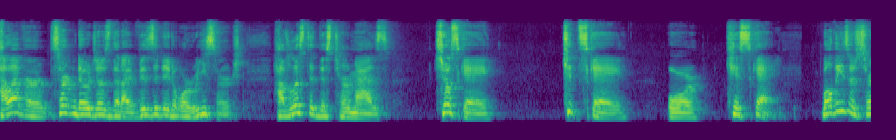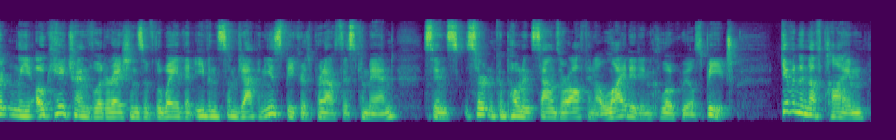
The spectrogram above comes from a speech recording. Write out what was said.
However, certain dojos that I visited or researched have listed this term as kyosuke, kitsuke, or kisuke. While these are certainly okay transliterations of the way that even some Japanese speakers pronounce this command, since certain component sounds are often elided in colloquial speech, given enough time,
